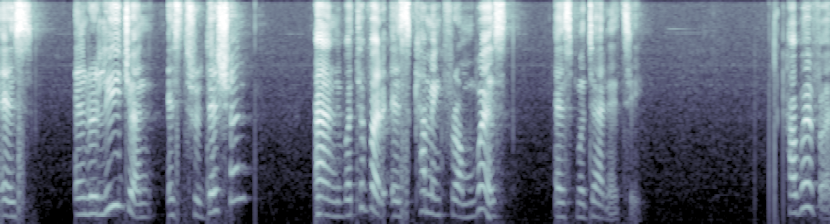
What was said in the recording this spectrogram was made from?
is in religion is tradition and whatever is coming from West is modernity. However,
